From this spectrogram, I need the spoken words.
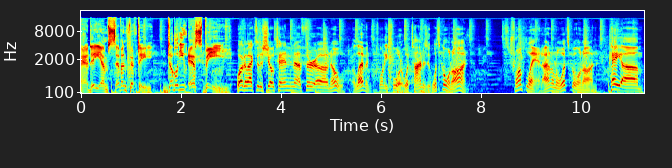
and AM 750 WSB. Welcome back to the show. 10, uh, thir- uh, no, 11, 24. What time is it? What's going on? It's Trump land. I don't know what's going on. Hey, um,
